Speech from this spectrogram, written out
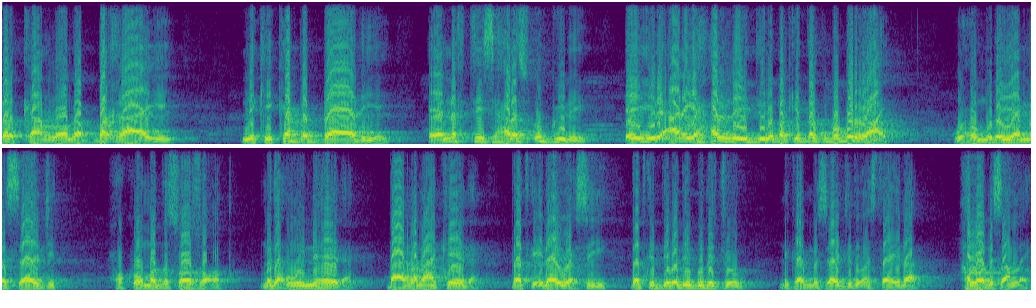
dalkan looga baqaayay ninkii ka badbaadiyey ee naftiisa halas u giliyey ee yidhi aniga hal lay dilo markii dalku burburi lahay. Wuxuu mudan yahay masaajid xukuumadda soo socota madaxweynaheeda baarlamaankeeda dadka ilaahay waxsiiye dadka dibadii guda jooga ninkaa masaajid oo astaahilaa ha loo dhisaan leh.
